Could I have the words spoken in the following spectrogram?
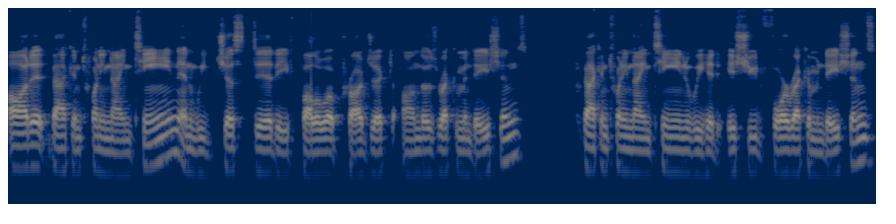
audit back in 2019, and we just did a follow up project on those recommendations. Back in 2019, we had issued four recommendations,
